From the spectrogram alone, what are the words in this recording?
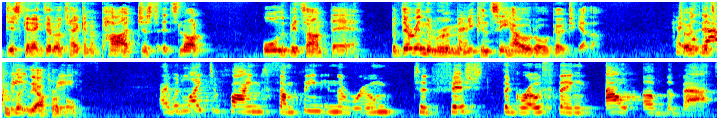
disconnected or taken apart. Just it's not all the bits aren't there, but they're in the room Okay. and you can see how it all go together. Okay, So well, it's completely being the operable. case, I would like to find something in the room to fish the gross thing out of the vat.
